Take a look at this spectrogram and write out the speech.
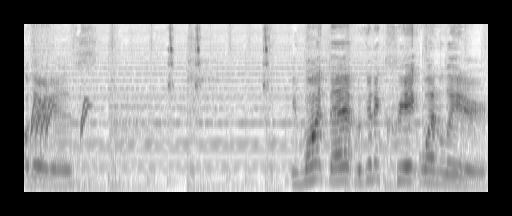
Oh, there it is. We want that. We're gonna create one later.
